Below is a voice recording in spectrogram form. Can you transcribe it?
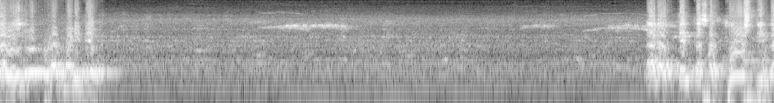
ನಾವೆಲ್ಲರೂ ಕೂಡ ಮಾಡಿದ್ದೇವೆ. ನಾನು ಅತ್ಯಂತ ಸಂತೋಷದಿಂದ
